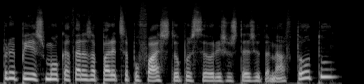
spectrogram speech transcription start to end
πρέπει ο καθένας να πάρει τις αποφάσεις του όπως θεωρείς σωστές για τον εαυτό του,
